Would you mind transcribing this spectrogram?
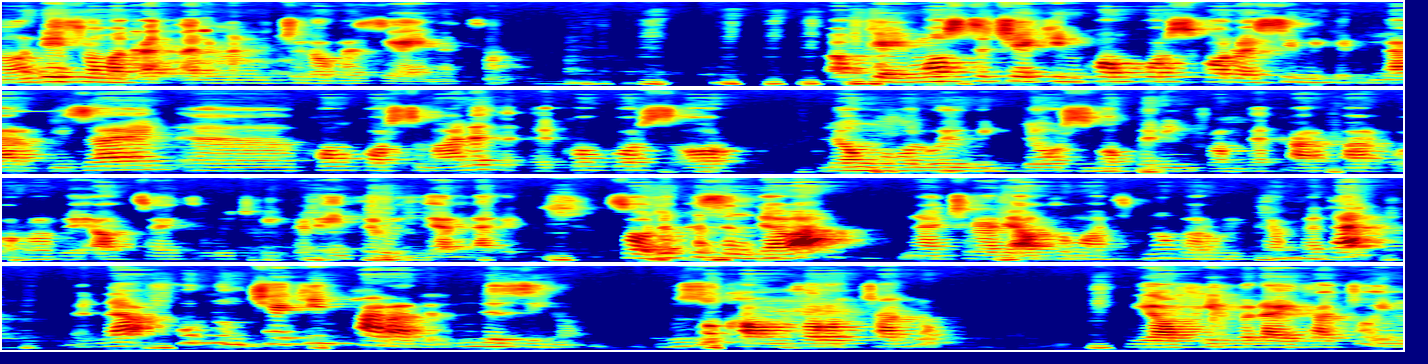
ነው እንዴት ነው መቀጠል የምንችለው በዚህ አይነት? okay most check-in concourse follow similar design concourse ማለት concourse or long hallway with doors opening from the car park or roadway outside which people enter with their luggage so ልክ ስንገባ naturally automatic ነው በሩ ይከፈታል እና ሁሉም check-in parallel እንደዚህ ነው። ብዙ counter ኦች አሉ። ያው ፊልም ላይ ወይም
